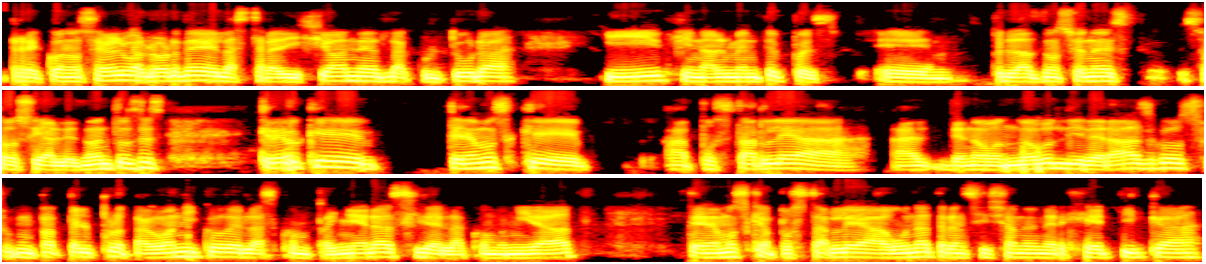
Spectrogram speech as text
reconocer el valor de las tradiciones, la cultura y finalmente pues, pues las nociones sociales, ¿no? Entonces, creo que tenemos que apostarle a, a, de nuevo, nuevos liderazgos, un papel protagónico de las compañeras y de la comunidad. Tenemos que apostarle a una transición energética,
